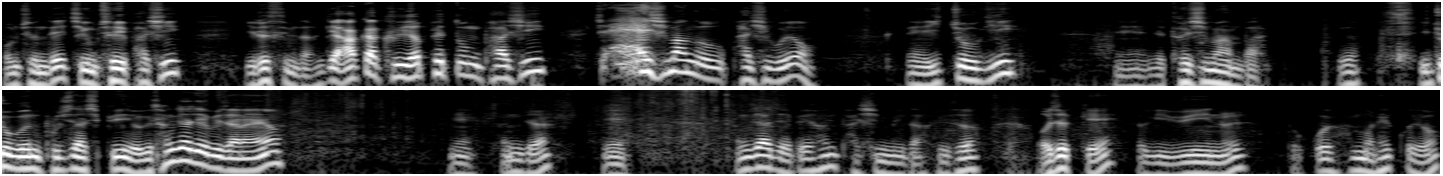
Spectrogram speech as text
멈췄는데 지금 저희 밭이 이렇습니다. 그러니까 아까 그 옆에 동 밭이 제일 심한 거 밭이고요. 예, 이쪽이 예, 이제 더 심한 밭. 이쪽은 보시다시피 여기 상자 재배잖아요. 예, 상자. 예. 상자 재배 한 밭입니다. 그래서 어저께 여기 유인을 또꼭 한번 했고요.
